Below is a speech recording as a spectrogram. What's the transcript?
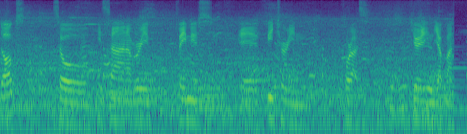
dogs. So it's a, a very famous uh, feature in for us here in Japan.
